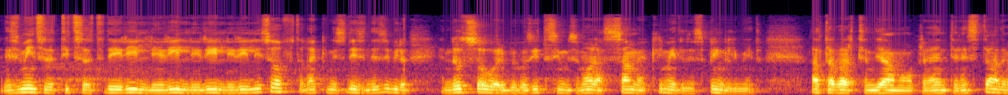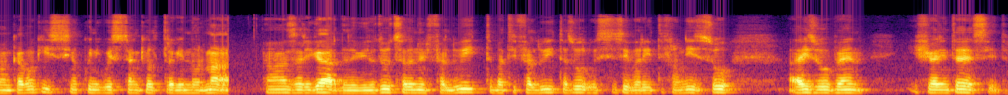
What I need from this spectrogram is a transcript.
This means that it's they really, really, really, really soft, like in this days in this period, and also over because it seems more a summer climate than spring climate. D'altra parte andiamo praticamente in estate, manca pochissimo, quindi questo è anche oltre che normale. As regards the video tools, I don't know if I'll do it, but if I'll do it as always separate from this, so eyes open if you are interested.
